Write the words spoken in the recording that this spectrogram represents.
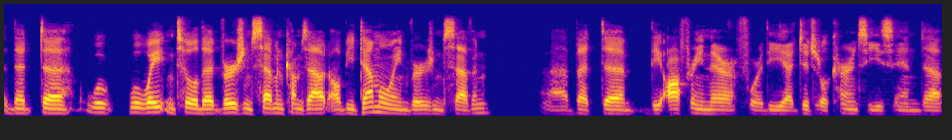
that uh, we'll, we'll wait until that version 7 comes out. I'll be demoing version 7 uh, but uh, the offering there for the uh, digital currencies and uh,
